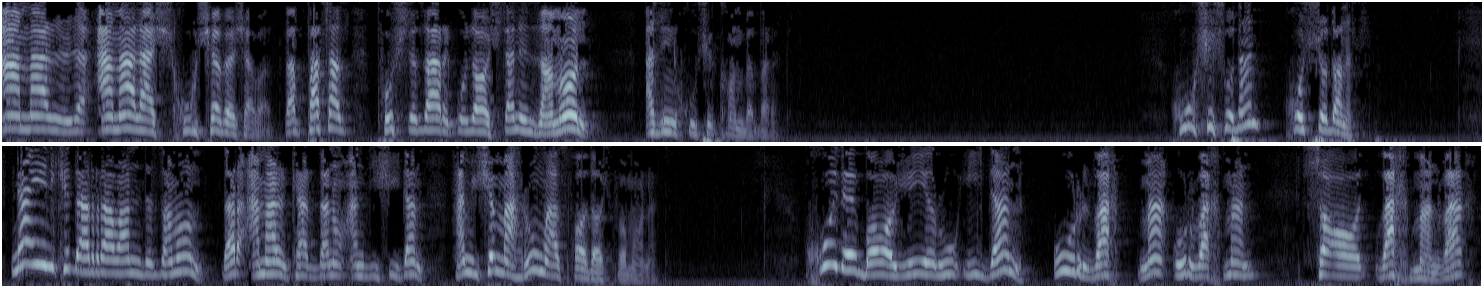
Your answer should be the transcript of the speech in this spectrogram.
عمل عملش خوشه بشود و پس از پشت زر گذاشتن زمان از این خوشه کام ببرد. خوشه شدن خوش شدن است. نه این که در روند زمان در عمل کردن و اندیشیدن همیشه محروم از پاداش بماند. خود واژه رویدن اور وقت من اور وقت من سعاد وقت من وقت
